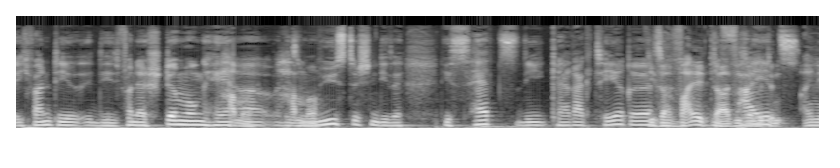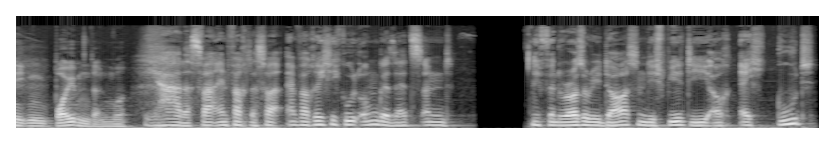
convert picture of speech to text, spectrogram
ich fand die, die von der Stimmung her, Hammer, mystischen, diese, die Sets, die Charaktere. Dieser Wald die da, Fights. dieser mit den einigen Bäumen dann nur. Ja, das war einfach, das war einfach richtig gut umgesetzt und ich finde Rosalie Dawson, die spielt die auch echt gut.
